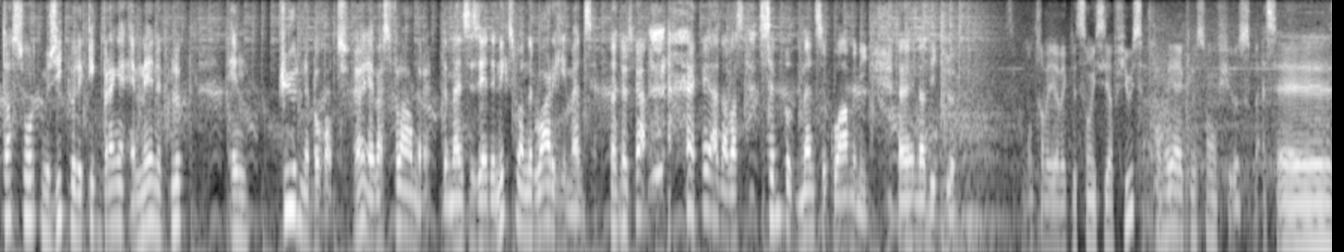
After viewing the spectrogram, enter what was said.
dat soort muziek wil ik brengen in mijn club in Kuurne begot, in West-Vlaanderen. De mensen zeiden niks, want er waren geen mensen. Dus ja, ja dat was simpel. Mensen kwamen niet uh, naar die club. Comment travailler avec le son ici à Fuse Travailler avec le son Fuse, bah, c'est...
